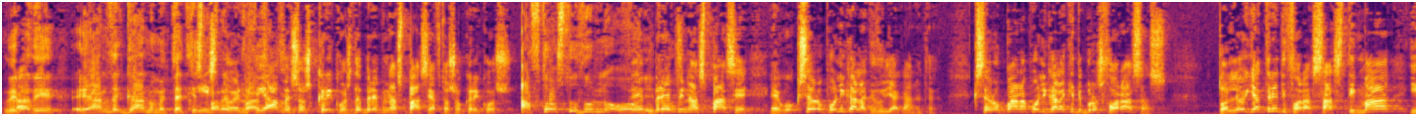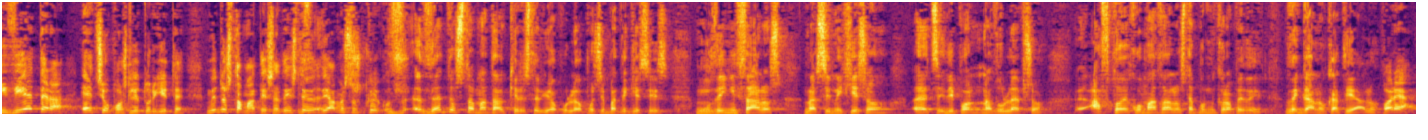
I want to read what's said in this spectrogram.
δηλαδή, εάν δεν κάνουμε τέτοιες Είστε ο παρεμβάσεις, ενδιάμεσος κρίκος. Δεν πρέπει να σπάσει αυτός ο κρίκος. αυτός το δουν όλοι. Δεν πρέπει να σπάσει. Εγώ ξέρω πολύ καλά τι δουλειά κάνετε. Ξέρω πάρα πολύ καλά και την προσφορά σας. Το λέω για τρίτη φορά. Σας τιμά ιδιαίτερα έτσι όπως λειτουργείτε. Μην το σταματήσετε. Είστε ο διάμεσος κρίκος. Δε- Δεν το σταματάω κύριε Στεριόπουλε, όπως είπατε και εσείς. Μου δίνει θάρρος να συνεχίσω έτσι λοιπόν να δουλέψω. Ε, Αυτό έχω μάθει άλλωστε από μικρό παιδί. Δεν κάνω κάτι άλλο. Ωραία.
